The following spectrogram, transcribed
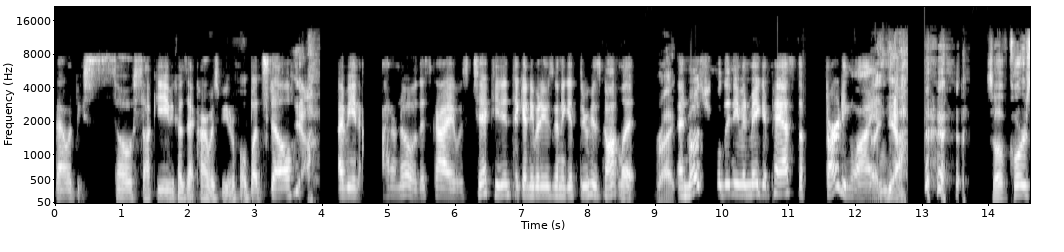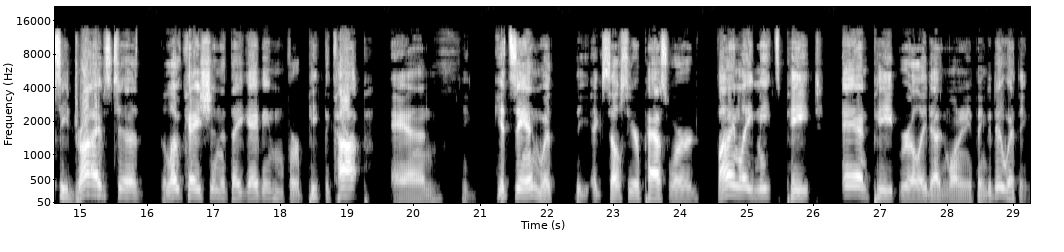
that would be so sucky because that car was beautiful. But still, Yeah. I mean, I don't know. This guy was ticked. He didn't think anybody was going to get through his gauntlet. Right. And most people didn't even make it past the starting line. Yeah. so of course he drives to the location that they gave him for Pete the cop and gets in with the Excelsior password, finally meets Pete and Pete really doesn't want anything to do with him.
